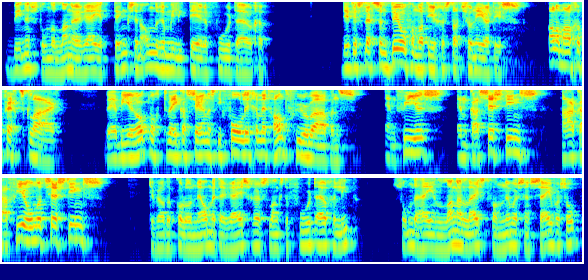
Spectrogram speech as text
Binnen stonden lange rijen tanks en andere militaire voertuigen. Dit is slechts een deel van wat hier gestationeerd is. Allemaal gevechtsklaar. We hebben hier ook nog twee kazernes die vol liggen met handvuurwapens. M4's, MK16's, HK416's. Terwijl de kolonel met de reizigers langs de voertuigen liep, somde hij een lange lijst van nummers en cijfers op,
